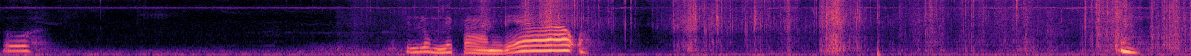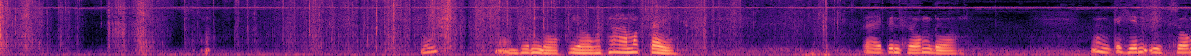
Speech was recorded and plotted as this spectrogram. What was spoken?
โอ้เป็นลมในป่านี่แล้ว เห็นดอกเดียวห้ามักไก่กลายเป็นสองดอก นั่นก็เห็นอีกสอง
